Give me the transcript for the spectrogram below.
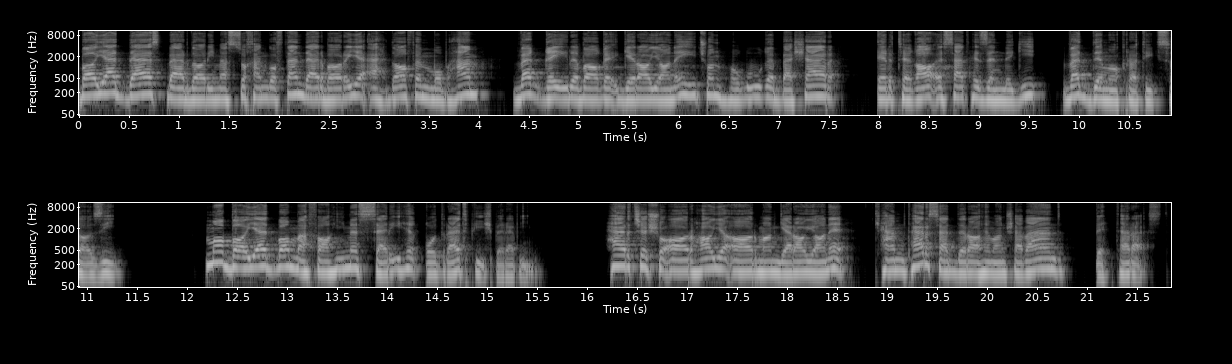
باید دست برداریم از سخن گفتن درباره اهداف مبهم و غیر واقع گرایانه ای چون حقوق بشر، ارتقاء سطح زندگی و دموکراتیک سازی. ما باید با مفاهیم سریح قدرت پیش برویم. هرچه شعارهای آرمانگرایانه کمتر صد راهمان شوند بهتر است.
